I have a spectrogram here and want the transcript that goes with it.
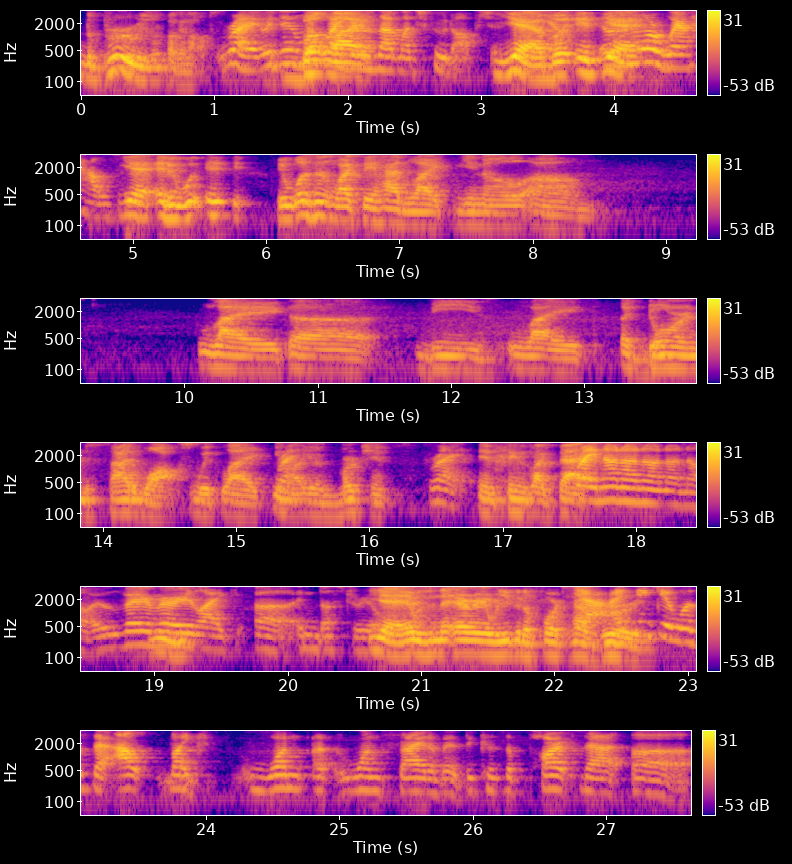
the breweries were fucking awesome. right. It didn't But, look like, like- there was that much food options. Yeah, but it- it yeah. was more warehouse. Yeah, and it, it it- it wasn't like they had like you know um like uh these like adorned sidewalks with like you know Right. your merchants Right. and things like that. Right. No. No. No. No. No. It was very, very like uh, industrial. Yeah, it was in the area where you could afford to have yeah, I think it was the out like one uh, one side of it because the part that uh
